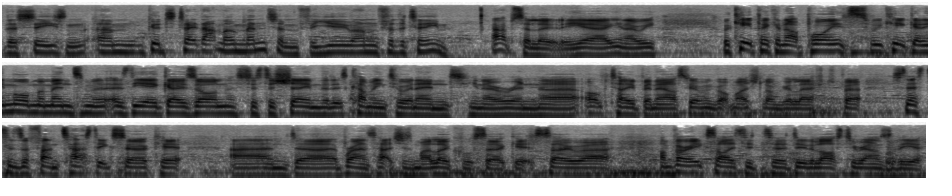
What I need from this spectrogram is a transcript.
the season. Um, good to take that momentum for you and for the team. Absolutely, yeah. You know, we we keep picking up points. We keep getting more momentum as the year goes on. It's just a shame that it's coming to an end. You know, we're in uh, October now, so we haven't got much longer left. But Snetterton's a fantastic circuit, and uh, Brands Hatch is my local circuit. So uh, I'm very excited to do the last two rounds of the year.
